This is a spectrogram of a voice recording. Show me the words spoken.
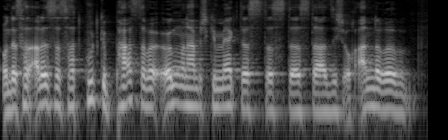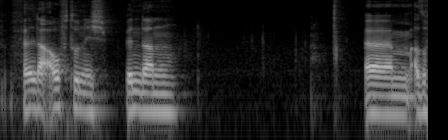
Und das hat alles, das hat gut gepasst, aber irgendwann habe ich gemerkt, dass, dass, dass da sich auch andere Felder auftun. Ich bin dann ähm, also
